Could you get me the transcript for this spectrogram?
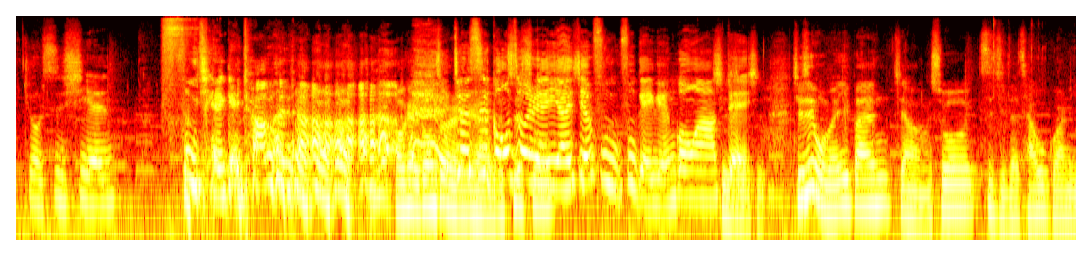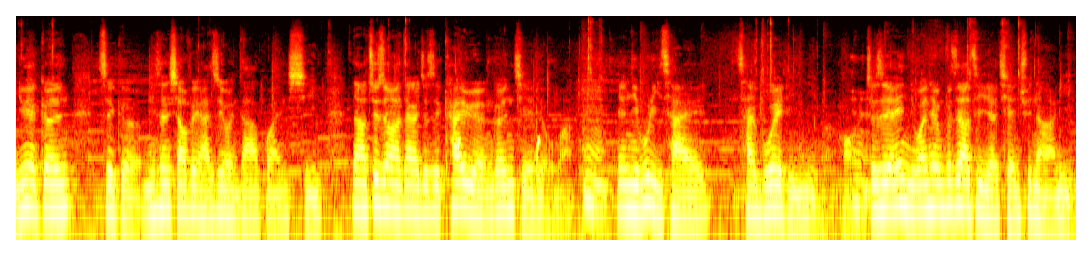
就是先。付钱给他们的，OK，工作人员就是工作人员先付付给员工啊，对，是。其实我们一般讲说自己的财务管理，因为跟这个民生消费还是有很大的关系。那最重要大概就是开源跟节流嘛，嗯，你不理财。才不会理你嘛，哦，就是哎，你完全不知道自己的钱去哪里，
